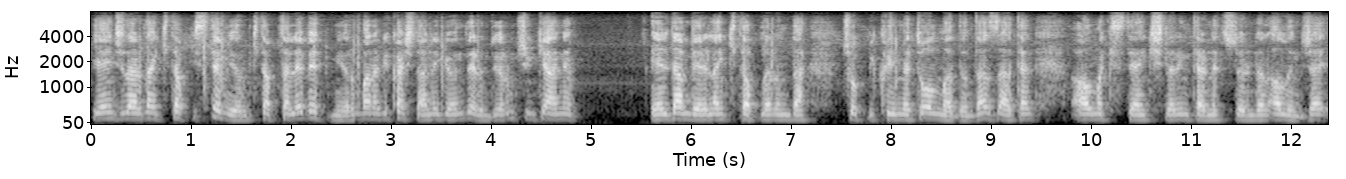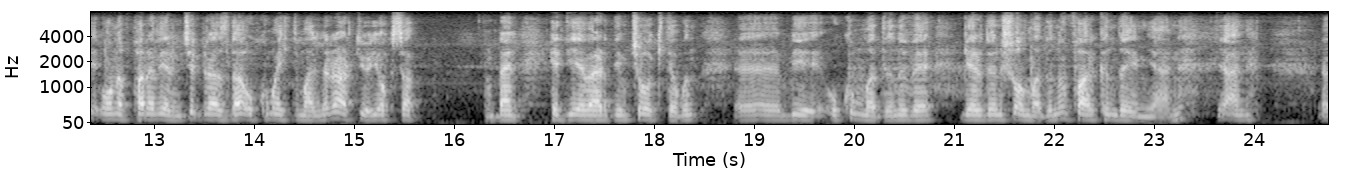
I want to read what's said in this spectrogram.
yayıncılardan kitap istemiyorum. Kitap talep etmiyorum. Bana birkaç tane gönderin diyorum. Çünkü hani elden verilen kitapların da çok bir kıymeti olmadığından zaten almak isteyen kişiler internet üzerinden alınca ona para verince biraz daha okuma ihtimalleri artıyor. Yoksa ben hediye verdiğim çoğu kitabın e, bir okunmadığını ve geri dönüş olmadığının farkındayım yani. Yani e,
